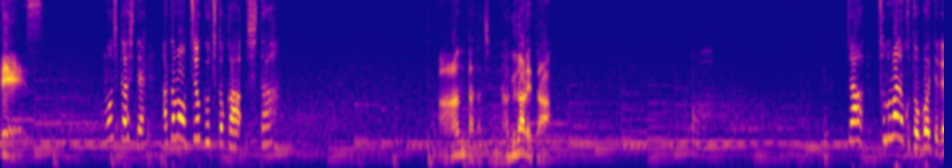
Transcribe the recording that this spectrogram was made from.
エース。もしかして頭を強く打つとかした？あんたたちに殴られた。じゃあその前のこと覚えてる？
